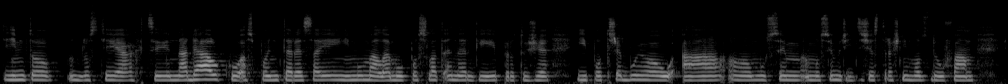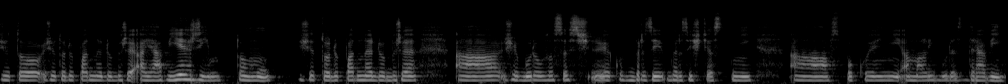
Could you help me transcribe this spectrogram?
tímto prostě já chci na dálku, aspoň Teresa jejímu malému poslat energii, protože ji potřebujou a eh, musím, musím říct, že strašně moc doufám, že to, že to dopadne dobře a já věřím tomu, že to dopadne dobře a že budou zase jako brzy, brzy šťastní a spokojení a malý bude zdravý.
